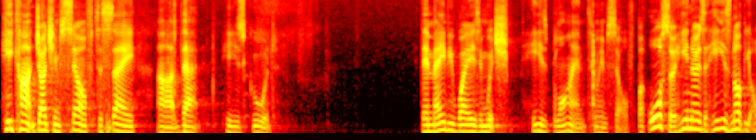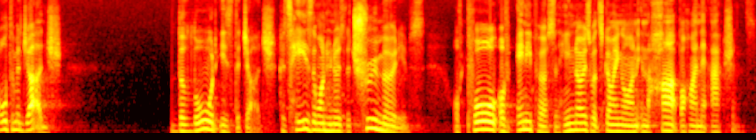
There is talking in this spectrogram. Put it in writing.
He can't judge himself to say uh, that he's good. There may be ways in which he is blind to himself, but also he knows that he is not the ultimate judge. The Lord is the judge because he is the one who knows the true motives of Paul, of any person. He knows what's going on in the heart behind their actions.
